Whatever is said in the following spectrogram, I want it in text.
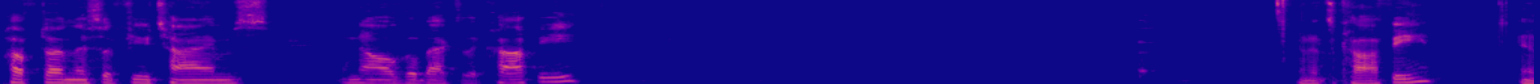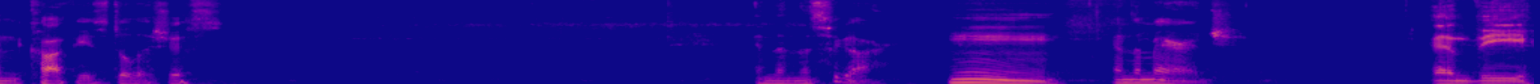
puffed on this a few times, and now I'll go back to the coffee. And it's coffee, and coffee is delicious. And then the cigar Hmm. and the marriage. and the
